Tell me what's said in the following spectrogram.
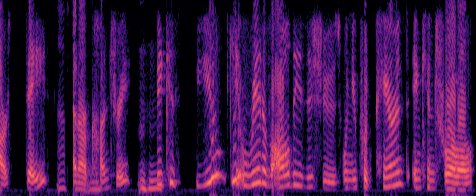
our state and our country Mhm. because you get rid of all these issues when you put parents in control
